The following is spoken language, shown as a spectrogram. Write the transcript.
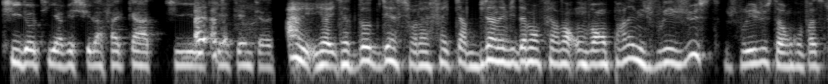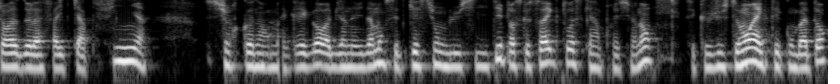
qui d'autre il y avait sur la Fight Card qui, ah, qui était intéressant? Ah, il y a, a d'autres gars sur la Fight Card, bien évidemment, Fernand. On va en parler, mais je voulais juste, je voulais juste avant qu'on fasse le reste de la Fight Card, finir sur Conor McGregor et bien évidemment cette question de lucidité parce que c'est vrai que toi ce qui est impressionnant c'est que justement avec tes combattants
